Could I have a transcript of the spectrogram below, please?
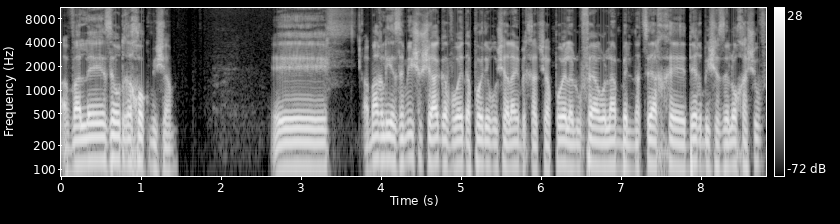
אבל אה, זה עוד רחוק משם. אמר לי איזה מישהו שאגב אוהד הפועל ירושלים בכלל, שהפועל אלופי העולם בלנצח אה, דרבי שזה לא חשוב,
